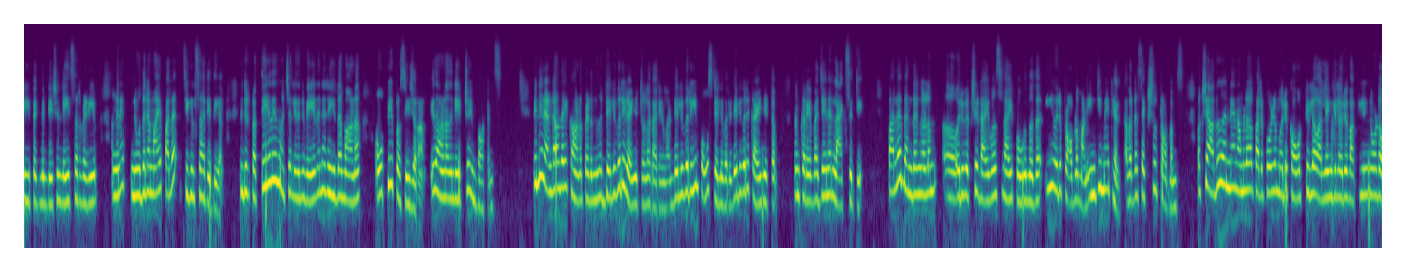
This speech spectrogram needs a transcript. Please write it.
ഡീ പിഗ്മെന്റേഷൻ ലേസർ വഴിയും അങ്ങനെ നൂതനമായ പല ചികിത്സാ രീതികൾ. ഇതിന്റെ ഒരു പ്രത്യേകത എന്ന് വെച്ചാൽ ഇതിന് വേദനരഹിതമാണ് ഒ പി പ്രൊസീജിയറാണ് ഇതാണ് അതിന്റെ ഏറ്റവും ഇമ്പോർട്ടൻസ് പിന്നെ രണ്ടാമതായി കാണപ്പെടുന്നത് ഡെലിവറി കഴിഞ്ഞിട്ടുള്ള കാര്യങ്ങളാണ്. ഡെലിവറിയും പോസ്റ്റ് ഡെലിവറി ഡെലിവറി കഴിഞ്ഞിട്ടും നമുക്കറിയാം വജൈനൽ ലാക്സിറ്റി പല ബന്ധങ്ങളും ഒരുപക്ഷെ ഡൈവേഴ്സിലായി പോകുന്നത് ഈ ഒരു പ്രോബ്ലമാണ് ഇന്റിമേറ്റ് ഹെൽത്ത് അവരുടെ സെക്ഷൽ പ്രോബ്ലംസ് പക്ഷെ അത് തന്നെ നമ്മൾ പലപ്പോഴും ഒരു കോർട്ടിലോ അല്ലെങ്കിൽ ഒരു വക്കീലിനോടോ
